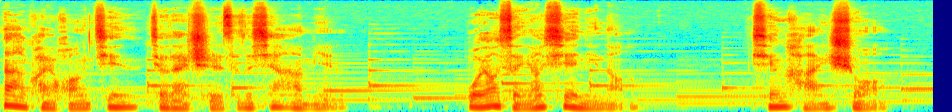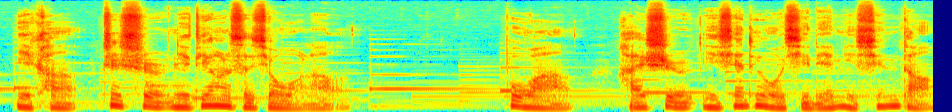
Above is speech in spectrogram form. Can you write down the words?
那块黄金就在池子的下面。我要怎样谢你呢？星海说：“你看，这是你第二次救我了。不啊，还是你先对我起怜悯心的。”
